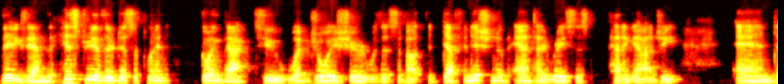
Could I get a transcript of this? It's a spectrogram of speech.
they examined the history of their discipline, going back to what Joy shared with us about the definition of anti-racist pedagogy. And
